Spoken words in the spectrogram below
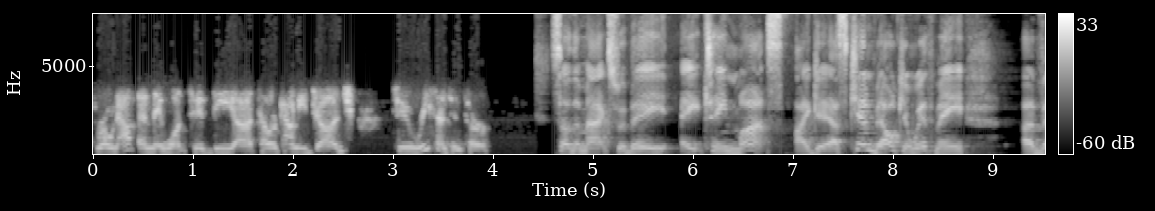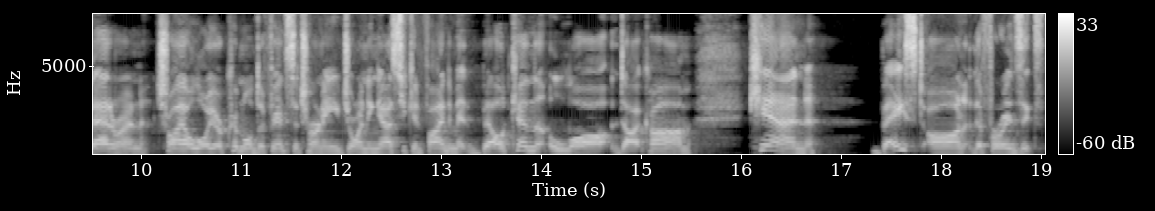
thrown out, and they wanted the uh, Teller County judge to resentence her. So the max would be 18 months, I guess. Ken Belkin with me, a veteran, trial lawyer, criminal defense attorney, joining us. You can find him at belkinlaw.com. Ken, based on the forensics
